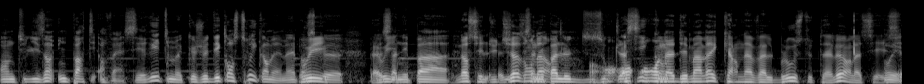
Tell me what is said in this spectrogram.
en utilisant une partie, enfin ces rythmes que je déconstruis quand même, hein, parce Oui, que bah euh, oui. ça n'est pas, Non, c'est du jazz. ça on a, pas le zouk classique. on qu'on- a démarré Carnaval Blues tout à l'heure. Là, c'est, Oui,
